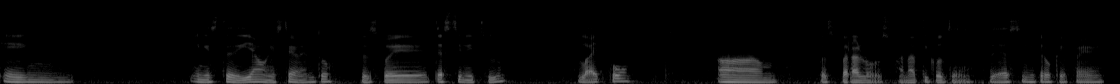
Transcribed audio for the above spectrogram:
en, en este día o en este evento pues fue Destiny 2 Lightfall pues para los fanáticos de, Destiny creo que fue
